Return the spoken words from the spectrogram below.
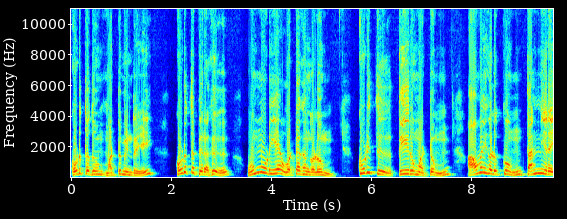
கொடுத்ததும் மட்டுமின்றி கொடுத்த பிறகு உம்முடைய ஒட்டகங்களும் குடித்து தீரும் மட்டும் அவைகளுக்கும் தண்ணீரை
